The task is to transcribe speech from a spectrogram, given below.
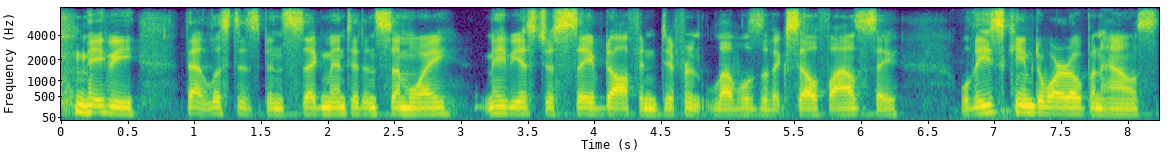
maybe that list has been segmented in some way. Maybe it's just saved off in different levels of Excel files to say, well, these came to our open house,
